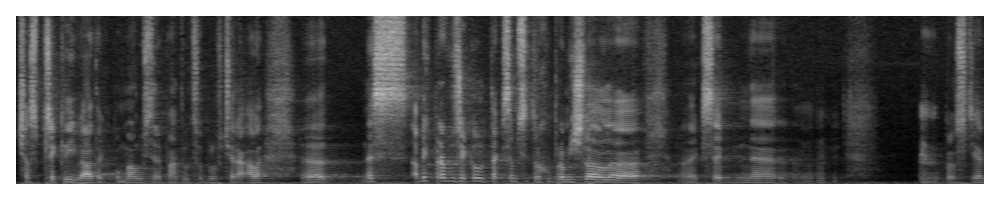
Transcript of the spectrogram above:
čas překrývá, tak pomalu už se nepamatuju, co bylo včera, ale eh, dnes, abych pravdu řekl, tak jsem si trochu promýšlel, eh, jak se prostě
